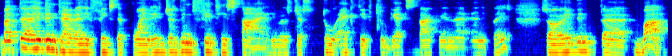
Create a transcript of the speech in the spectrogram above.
But uh, he didn't have any fixed point. He just didn't fit his style. He was just too active to get stuck in uh, any place. So he didn't. Uh, but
